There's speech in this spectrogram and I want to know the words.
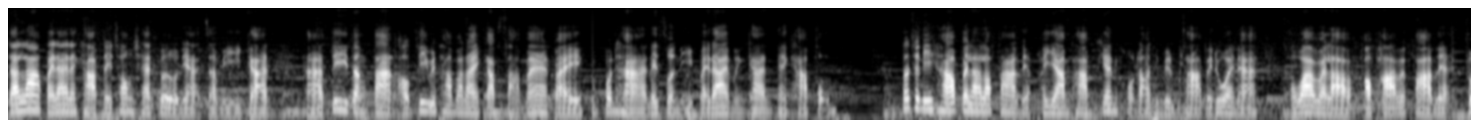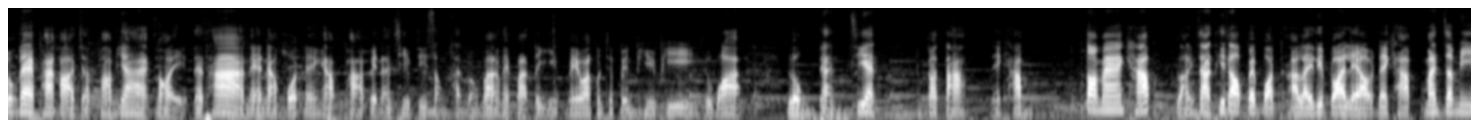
ด้านล่างไปได้นะครับ ในช่องแชทเบอร์เนี่ยจะมีการหาตี้ต่างๆ เอาตี้ไปทำอะไรครับสามารถไปค้นหาในส่วนนี้ไปได้เหมือนกันนะครับผมนอกจากนี้ครับเวลาเราฟาร์มเนี่ยพยายามพาเพื่อนของเราที่เป็นพระไปด้วยนะ เพราะว่าเวลาเอาพระไปฟาร์มเนี่ยช่วงแรกพระเขาอาจจะฟาร์มยากหน่อย แต่ถ้าในอนาคตนะครับพระเป็นอาชีพที่สำคัญมากๆในปาร์ตี้ไม่ว่าคุณจะเป็น PVP หรือว่า ลงดันเจียนก็ตามนะครับ ต่อมาครับหลังจากที่เราไปบอทอะไรเรียบร้อยแล้วนะครับ มันจะมี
